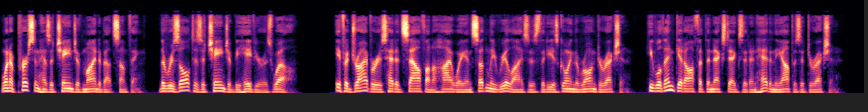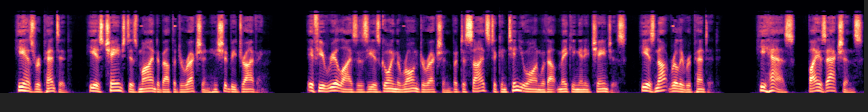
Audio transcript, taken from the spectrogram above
when a person has a change of mind about something, the result is a change of behavior as well. If a driver is headed south on a highway and suddenly realizes that he is going the wrong direction, he will then get off at the next exit and head in the opposite direction. He has repented, he has changed his mind about the direction he should be driving. If he realizes he is going the wrong direction but decides to continue on without making any changes, he has not really repented. He has, by his actions,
